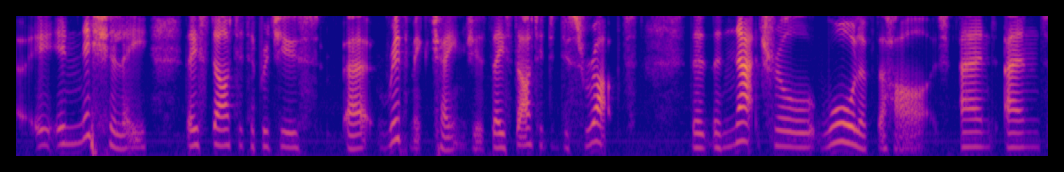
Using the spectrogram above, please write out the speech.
uh, initially they started to produce uh, rhythmic changes. They started to disrupt the, the natural wall of the heart and and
